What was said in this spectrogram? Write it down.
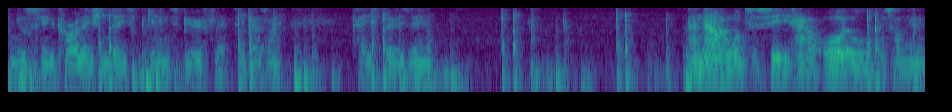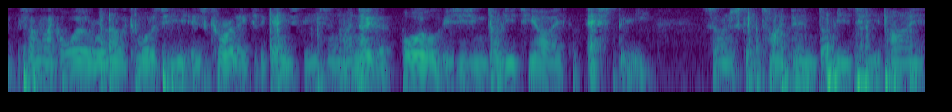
and you'll see the correlation data beginning to be reflected as I paste those in. And now I want to see how oil or something, something like oil or another commodity is correlated against these. And I know that oil is using WTI SB. So I'm just going to type in WTI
